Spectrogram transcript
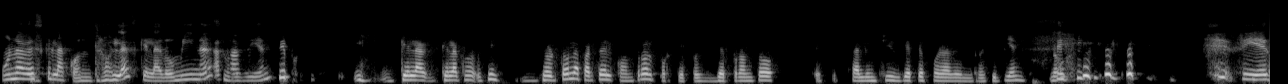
una vez que la controlas, que la dominas más bien. Sí, y que la, que la, sí, sobre todo la parte del control, porque pues de pronto este, sale un chisguete fuera del recipiente, ¿no? Sí, sí es,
